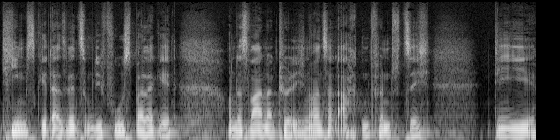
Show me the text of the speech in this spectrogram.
Teams geht, also wenn es um die Fußballer geht, und das war natürlich 1958 die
